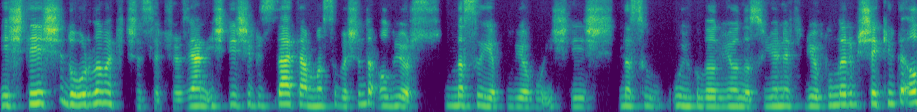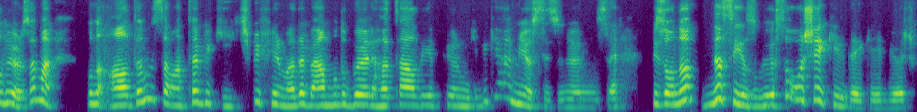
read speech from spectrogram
işleyişi doğrulamak için seçiyoruz. Yani işleyişi biz zaten masa başında alıyoruz. Nasıl yapılıyor bu işleyiş, nasıl uygulanıyor, nasıl yönetiliyor bunları bir şekilde alıyoruz ama bunu aldığımız zaman tabii ki hiçbir firmada ben bunu böyle hatalı yapıyorum gibi gelmiyor sizin önünüze. Biz onu nasıl yazılıyorsa o şekilde geliyor.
